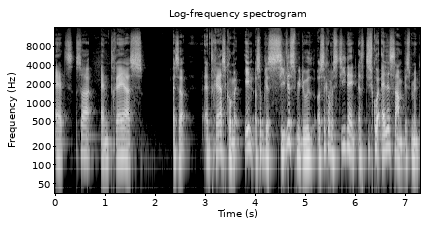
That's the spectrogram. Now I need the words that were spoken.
at så Andreas, altså Andreas kommer ind, og så bliver Sille smidt ud, og så kommer Stina ind. Altså, de skulle alle sammen, hvis man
